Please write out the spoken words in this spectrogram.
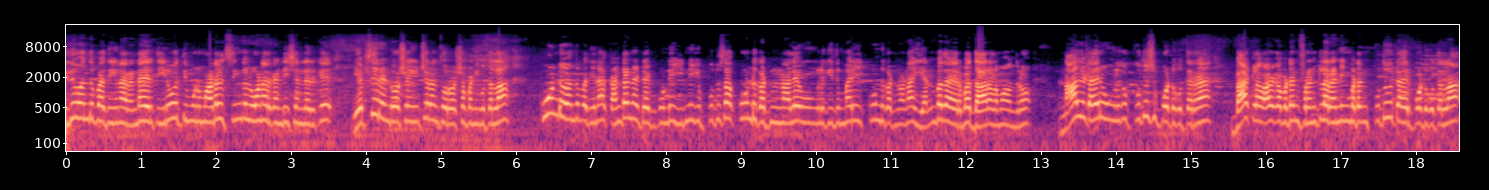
இது வந்து பார்த்தீங்கன்னா ரெண்டாயிரத்தி இருபத்தி மூணு மாடல் சிங்கிள் ஓனர் கண்டிஷனில் இருக்குது எஃப்சி ரெண்டு வருஷம் இன்சூரன்ஸ் ஒரு வருஷம் பண்ணி கொடுத்துடலாம். கூண்டு வந்து பார்த்தீங்கன்னா கண்டெய்னர் டைப் கூண்டு. இன்றைக்கி புதுசாக கூண்டு கட்டணுனாலே உங்களுக்கு இது மாதிரி கூண்டு கட்டணுன்னா எண்பதாயிரரூபா தாராளமாக வந்துடும் நாலு டயர் உங்களுக்கு புதுசு போட்டு கொடுத்துட்றேன் பேக்கில் வாழ்க்கை பட்டன் ஃப்ரண்ட்டில் ரன்னிங் பட்டன் புது டயர் போட்டு கொடுத்துடலாம்.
